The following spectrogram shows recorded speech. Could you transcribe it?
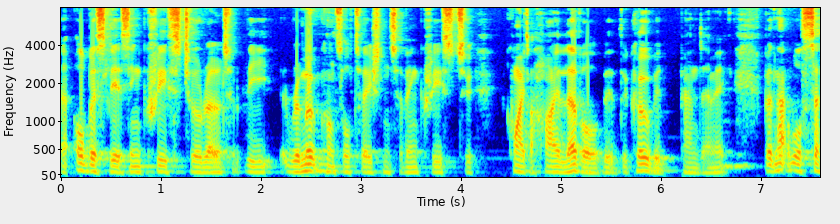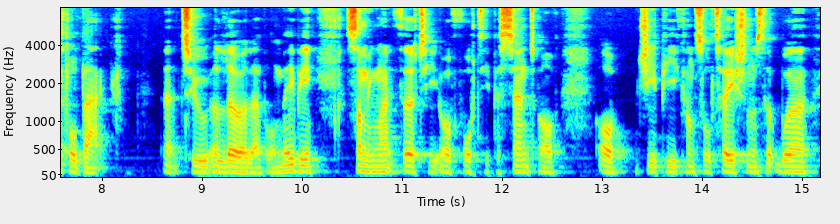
uh, obviously, it's increased to a relatively, remote consultations have increased to quite a high level with the COVID pandemic, mm-hmm. but that will settle back uh, to a lower level. Maybe something like 30 or 40% of, of GP consultations that were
